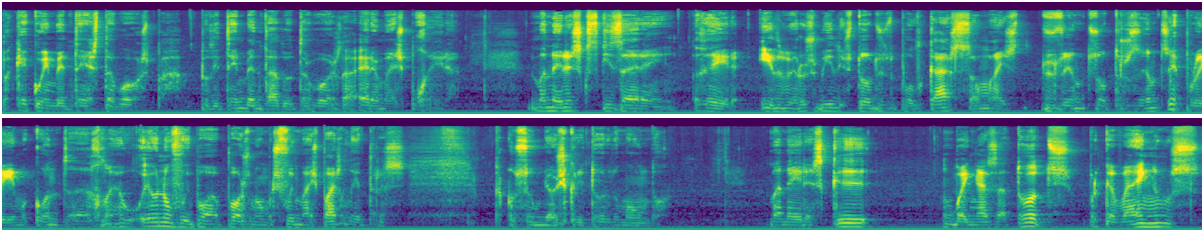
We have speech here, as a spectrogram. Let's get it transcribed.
Para que é que eu inventei esta voz, pá? Podia ter inventado outra voz, era mais porreira. De maneiras que se quiserem rir e de ver os vídeos todos do podcast, são mais de 200 ou 300, é por aí uma conta. Eu, eu não fui para, para os números, fui mais para as letras. Porque eu sou o melhor escritor do mundo. Maneiras que banhas a todos, precavenham-se,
